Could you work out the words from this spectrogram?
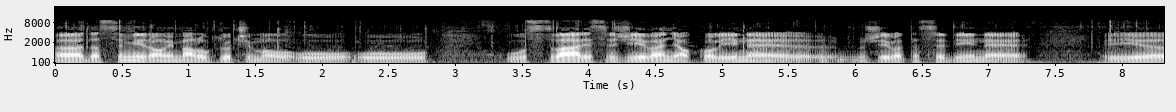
e, da se mi Romi malo uključimo u, u, u stvari sređivanja okoline, životne sredine, i e,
